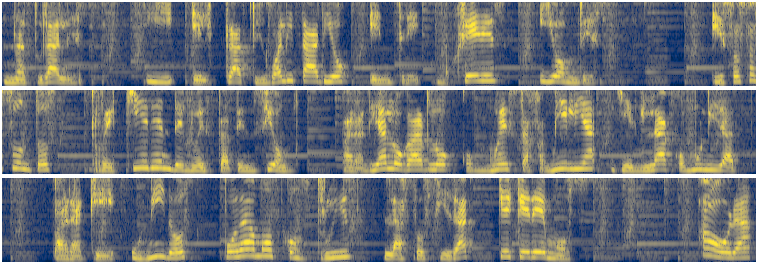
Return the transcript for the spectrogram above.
naturales y el trato igualitario entre mujeres y hombres. Esos asuntos requieren de nuestra atención para dialogarlo con nuestra familia y en la comunidad, para que unidos podamos construir la sociedad que queremos. Ahora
